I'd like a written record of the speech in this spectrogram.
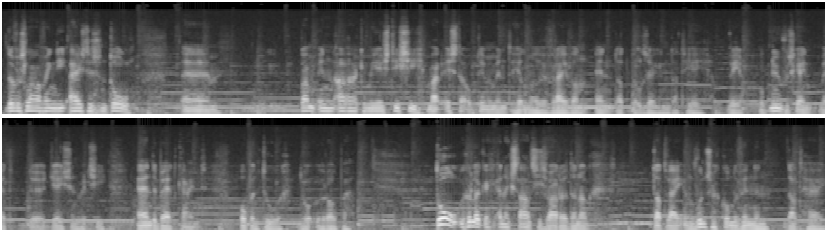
de verslaving die eiste zijn tol. Uh, kwam in Arakenmiestici, maar is daar op dit moment helemaal weer vrij van. En dat wil zeggen dat hij weer opnieuw verscheen met de Jason Ritchie en The Bad Kind op een tour door Europa. Dol gelukkig en extatisch waren we dan ook dat wij een woensdag konden vinden dat hij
